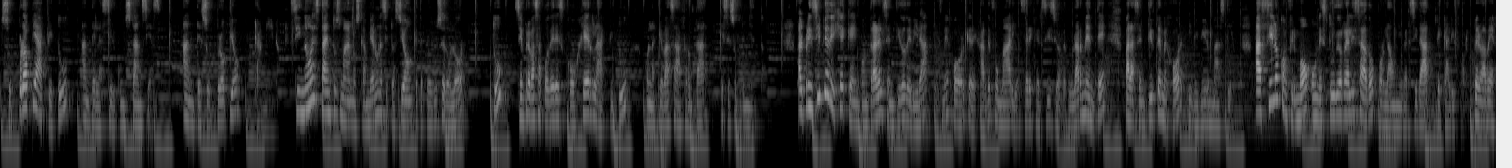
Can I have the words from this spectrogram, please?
su propia actitud ante las circunstancias, ante su propio camino. Si no está en tus manos cambiar una situación que te produce dolor, tú siempre vas a poder escoger la actitud con la que vas a afrontar ese sufrimiento. Al principio dije que encontrar el sentido de vida es mejor que dejar de fumar y hacer ejercicio regularmente para sentirte mejor y vivir más tiempo. Así lo confirmó un estudio realizado por la Universidad de California. Pero a ver,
